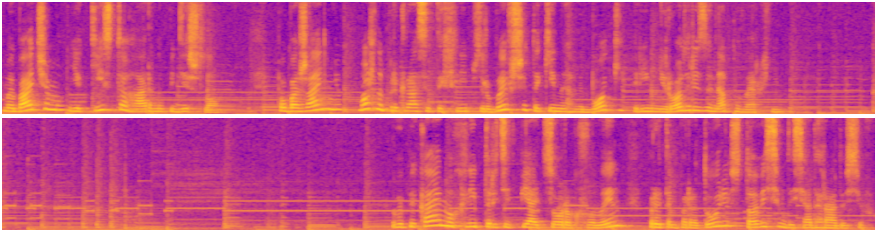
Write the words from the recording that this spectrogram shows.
Ми бачимо, як тісто гарно підійшло. По бажанню можна прикрасити хліб, зробивши такі неглибокі рівні розрізи на поверхні. Випікаємо хліб 35-40 хвилин при температурі 180 градусів.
